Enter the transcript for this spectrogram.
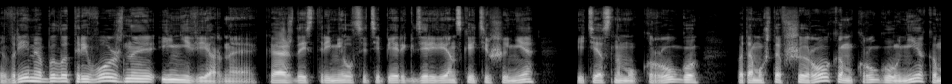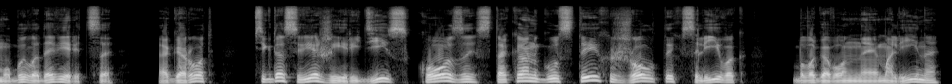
Время было тревожное и неверное. Каждый стремился теперь к деревенской тишине и тесному кругу, потому что в широком кругу некому было довериться. Огород — всегда свежий редис, козы, стакан густых желтых сливок, благовонная малина,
